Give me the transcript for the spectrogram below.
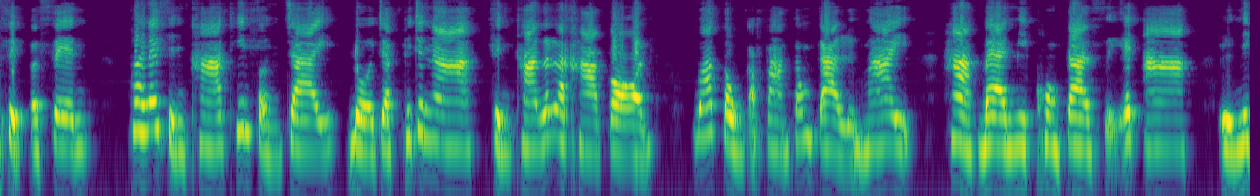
5-10%เพื่อให้สินค้าที่สนใจ โดยจะพิจารณาสินค้าและราคาก่อน ว่าตรงกับความต้องการหรือไม่ หากแบรนด์มีโครงการ CSR หรือมี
